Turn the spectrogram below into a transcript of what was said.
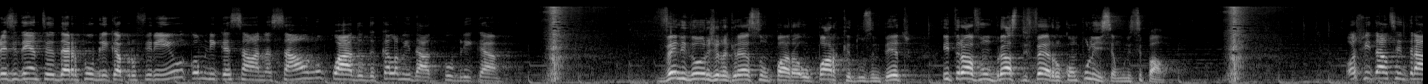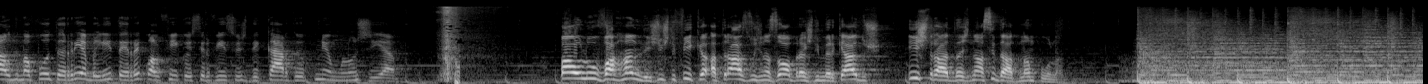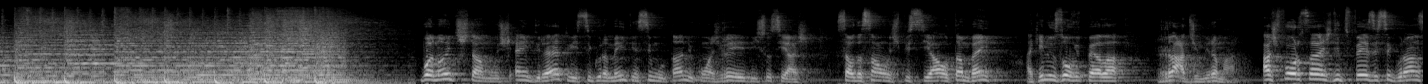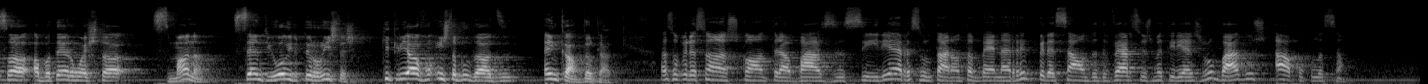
Presidente da República proferiu comunicação à nação no quadro de calamidade pública. Vendedores regressam para o Parque do Zempeto e travam um braço de ferro com a Polícia Municipal. O Hospital Central de Maputo reabilita e requalifica os serviços de cardiopneumologia. Paulo Vahanli justifica atrasos nas obras de mercados e estradas na cidade de Nampula. Boa noite, estamos em direto e seguramente em simultâneo com as redes sociais. Saudação especial também a quem nos ouve pela Rádio Miramar. As forças de defesa e segurança abateram esta semana 108 terroristas que criavam instabilidade em Cabo Delgado. As operações contra a base síria resultaram também na recuperação de diversos materiais roubados à população.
